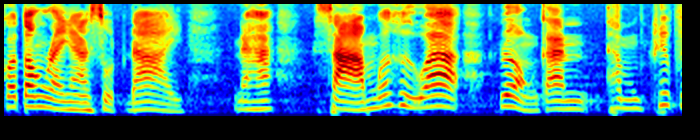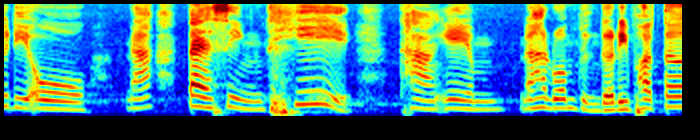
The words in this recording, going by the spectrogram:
ก็ต้องรายงานสดได้นะคะสามก็คือว่าเรื่องของการทำคลิปวิดีโอนะแต่สิ่งที่ทางเอมนะคะรวมถึง The Reporter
